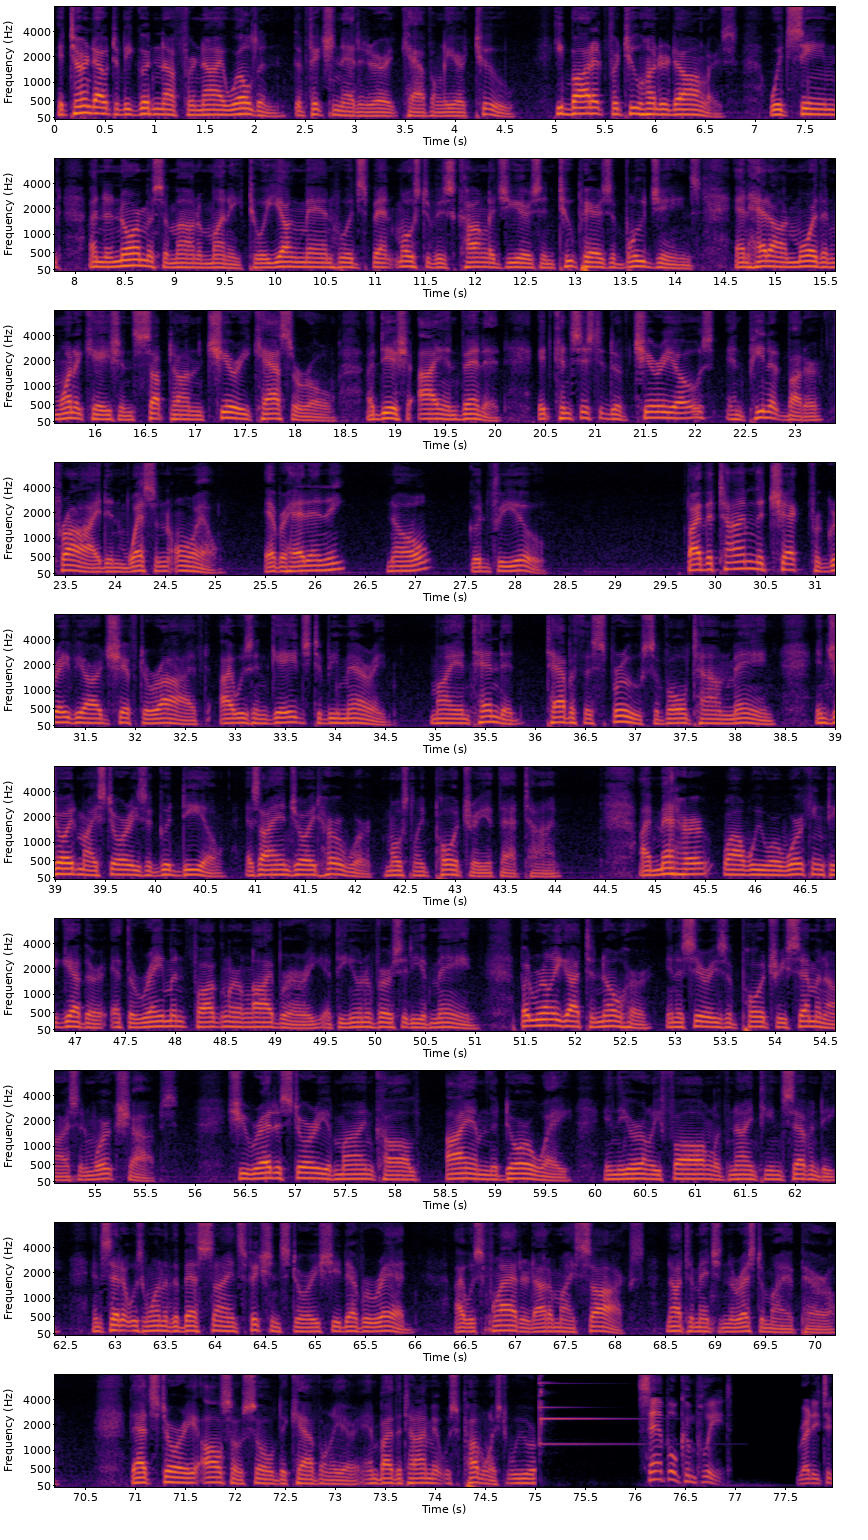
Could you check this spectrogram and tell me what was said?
It turned out to be good enough for Nye Willden, the fiction editor at Cavalier, too. He bought it for two hundred dollars which seemed an enormous amount of money to a young man who had spent most of his college years in two pairs of blue jeans and had on more than one occasion supped on cheery casserole, a dish I invented. It consisted of Cheerios and peanut butter fried in Wesson oil. Ever had any? No? Good for you. By the time the check for Graveyard Shift arrived, I was engaged to be married. My intended Tabitha Spruce of Old Town, Maine, enjoyed my stories a good deal, as I enjoyed her work, mostly poetry at that time. I met her while we were working together at the Raymond Fogler Library at the University of Maine, but really got to know her in a series of poetry seminars and workshops. She read a story of mine called I Am the Doorway in the early fall of 1970 and said it was one of the best science fiction stories she'd ever read. I was flattered out of my socks, not to mention the rest of my apparel. That story also sold to Cavalier, and by the time it was published, we were. Sample complete. Ready to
